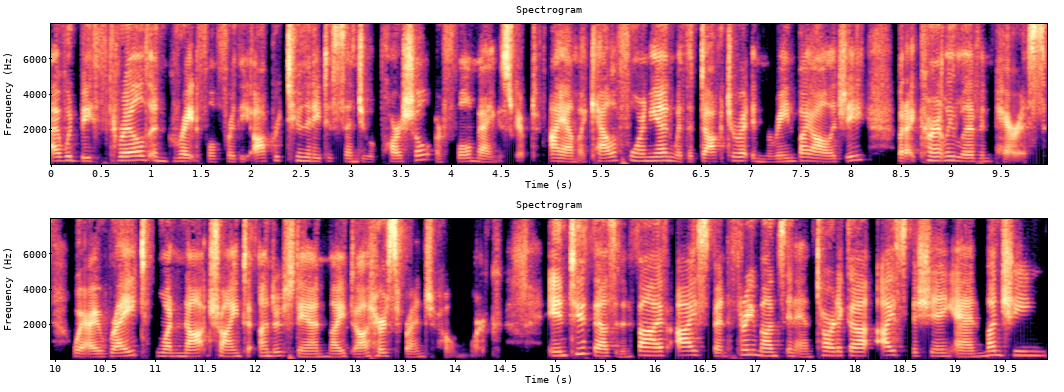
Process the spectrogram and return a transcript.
I would be thrilled and grateful for the opportunity to send you a partial or full manuscript. I am a Californian with a doctorate in marine biology, but I currently live in Paris, where I write when not trying to understand my daughter's French homework. In 2005, I spent three months in Antarctica ice fishing and munching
